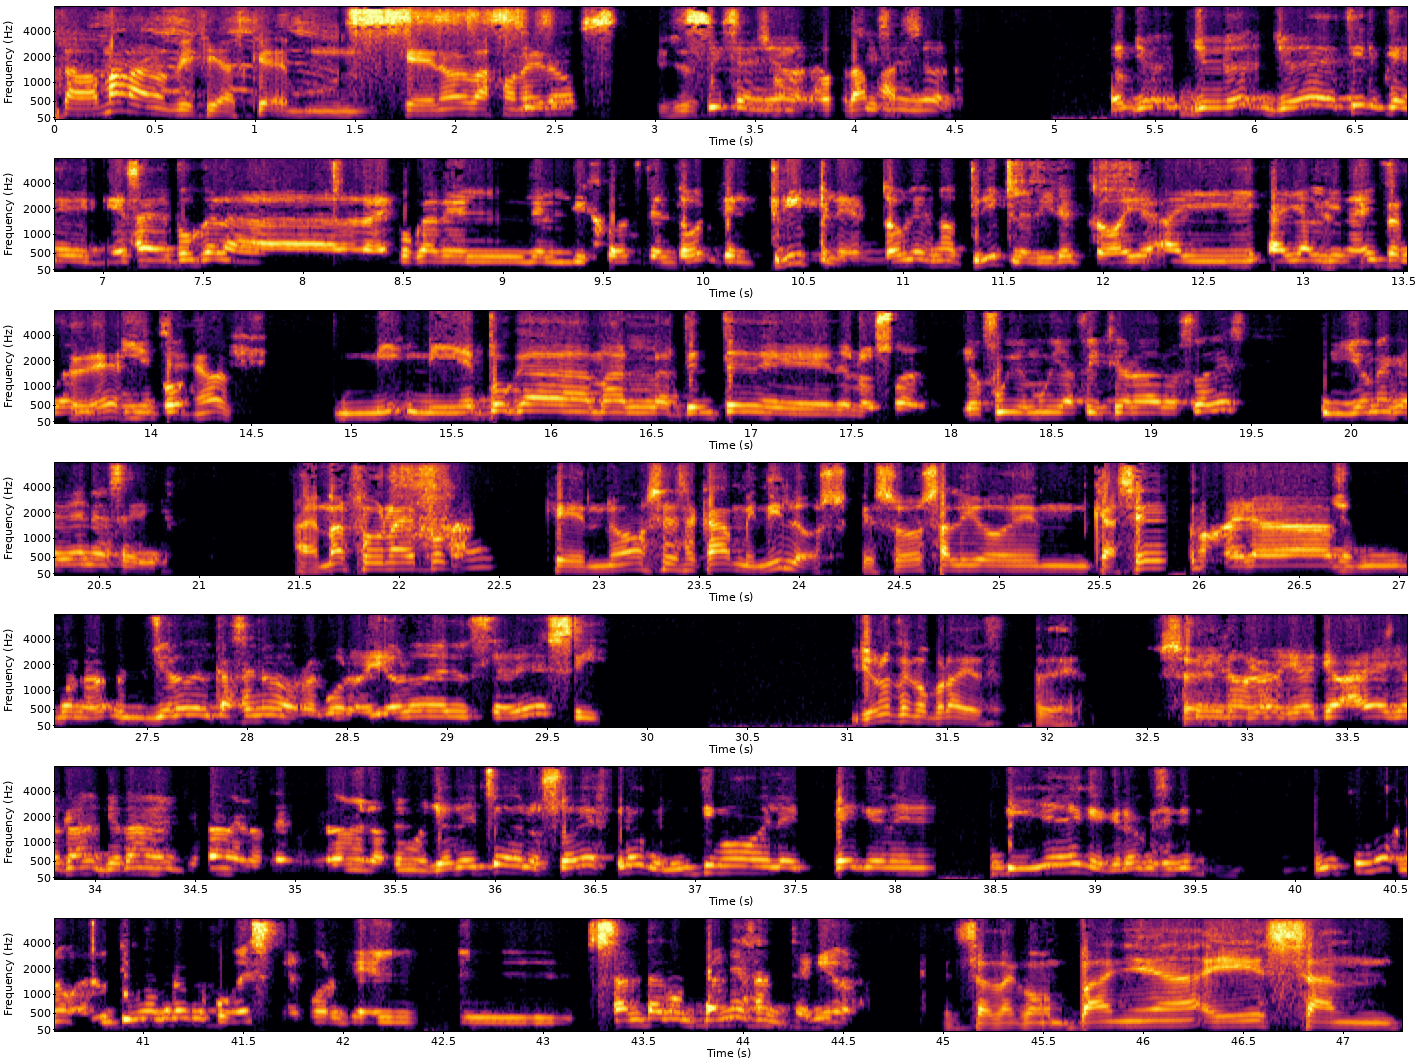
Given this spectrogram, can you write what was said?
Estaba, malas noticias, que, mm, que no es bajonero. Sí, señor. Sí, señor. Eh, yo, yo, yo he de decir que, esa época, la, época del, del, del, del, triple, doble, no, triple directo, hay, hay, hay alguien ahí, fue mi, época, mi, época más latente de, los suaves. Yo fui muy aficionado a los suaves y yo me quedé en ese día. Además fue una época que no se sacaban vinilos, que solo salió en cassette. era, bueno, yo lo del cassette no lo recuerdo, yo lo del CD sí. Yo lo tengo por ahí CD. Sí, no, no, yo, yo, yo, también, yo, también, lo tengo, yo también lo tengo. Yo de hecho de los soles creo que el último LP que me pillé, que creo que sí el último, no, el último creo que fue este, porque el, Santa Compañía es anterior. El Santa Compañía es,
